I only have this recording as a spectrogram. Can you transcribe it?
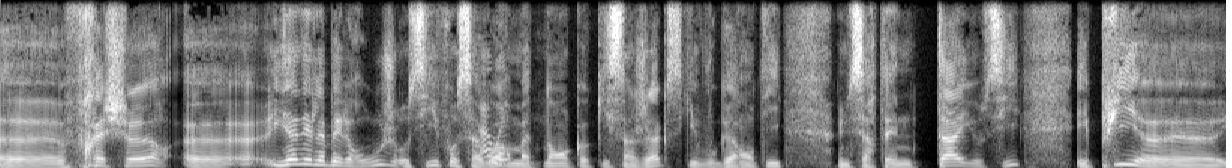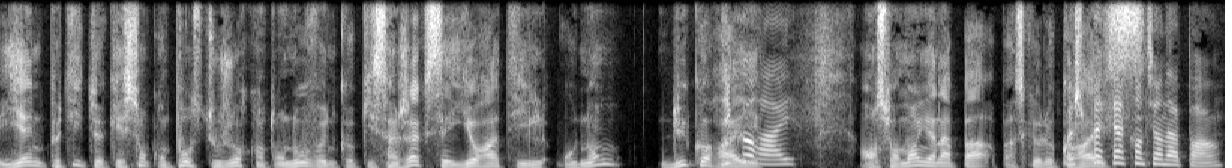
Euh, fraîcheur. euh, il y a des labels rouges aussi, il faut savoir oui. maintenant en coquille Saint-Jacques, ce qui vous garantit une certaine taille aussi. Et puis, euh, il y a une petite question qu'on pose toujours quand on ouvre une coquille Saint-Jacques, c'est y aura-t-il ou non du corail, Du corail? En ce moment, il n'y en a pas, parce que le Moi, je corail... préfère quand il n'y en a pas. hein.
